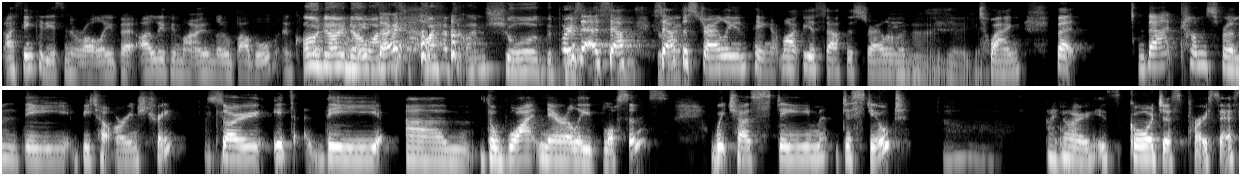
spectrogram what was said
I think it is neroli, but I live in my own little bubble and call Oh no, no, neroli, I have, to, I have to. I'm sure the. or is it a South South. Australian thing? It might be a South Oh Australian no, yeah, yeah. twang, but that comes from the bitter orange tree. So it's the um, the white neroli blossoms, which are steam distilled. Oh, I know it's gorgeous process,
